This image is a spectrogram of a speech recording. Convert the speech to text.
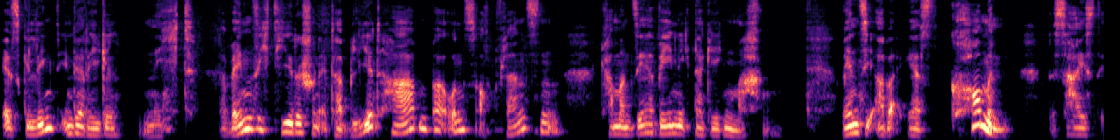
Es gelingt in der Regel nicht. Wenn sich Tiere schon etabliert haben bei uns, auch Pflanzen, kann man sehr wenig dagegen machen. Wenn sie aber erst kommen, das heißt,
